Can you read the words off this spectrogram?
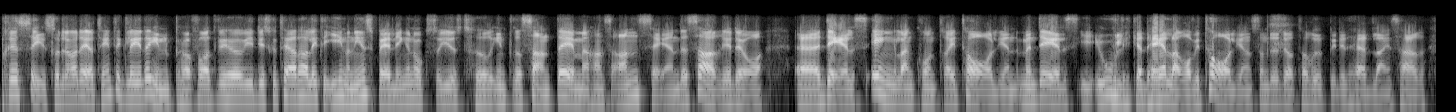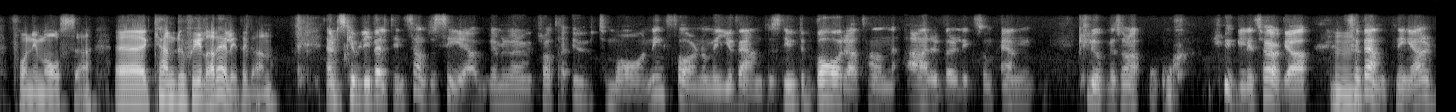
Precis, och det var det jag tänkte glida in på för att vi, vi diskuterade här lite innan inspelningen också just hur intressant det är med hans anseende Sarri då. Eh, dels England kontra Italien, men dels i olika delar av Italien som du då tar upp i ditt headlines här från i morse. Eh, kan du skildra det lite grann? Det ska bli väldigt intressant att se jag menar, när vi pratar utmaning för honom i Juventus. Det är ju inte bara att han ärver liksom en klubb med sådana ohyggligt höga Mm, förväntningar.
